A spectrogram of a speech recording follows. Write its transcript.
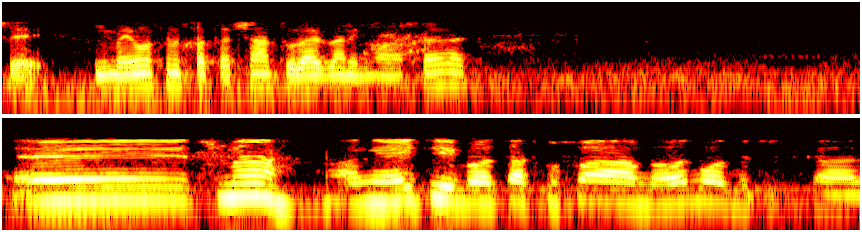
שאם היו נותנים לך את הצ'אנס, אולי זה היה נגמר אחרת? אה, תשמע, אני הייתי באותה תקופה מאוד מאוד מתוסכל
